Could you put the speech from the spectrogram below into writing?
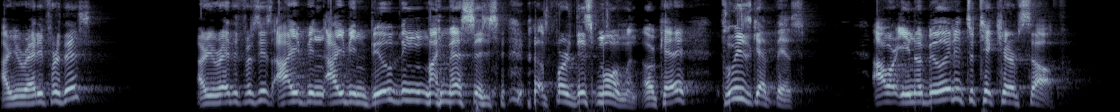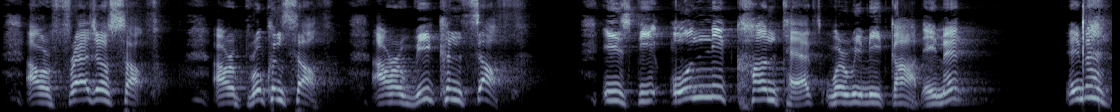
Are you ready for this? Are you ready for this? I've been, I've been building my message for this moment, okay? Please get this. Our inability to take care of self, our fragile self, our broken self, our weakened self, is the only context where we meet God. Amen? Amen.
